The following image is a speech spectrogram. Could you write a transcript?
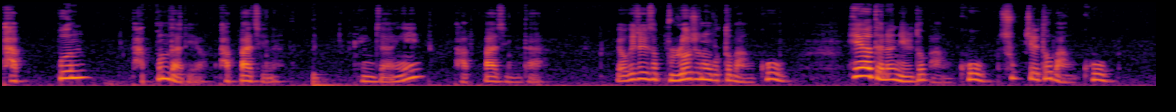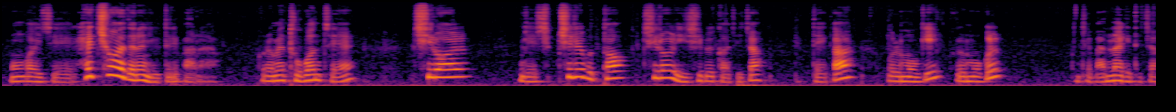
바쁜 바쁜 달이에요. 바빠지는 굉장히 바빠진다. 여기저기서 불러주는 것도 많고 해야 되는 일도 많고 숙제도 많고 뭔가 이제 해치워야 되는 일들이 많아요. 그러면 두 번째 7월 이제 17일부터 7월 20일까지죠. 이때가 을목이 을목을 이제 만나게 되죠.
